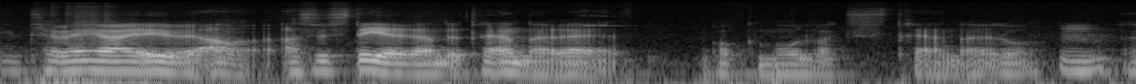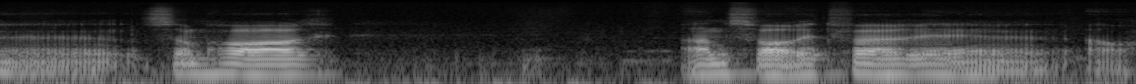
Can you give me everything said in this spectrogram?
Inte men Jag är ju ja, assisterande tränare och målvaktstränare då. Mm. eh, som har ansvaret för eh, ja,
